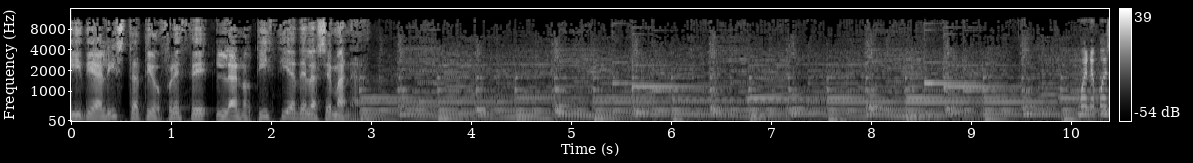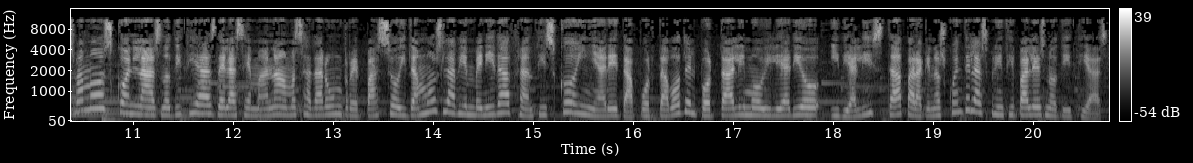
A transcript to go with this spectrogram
Idealista te ofrece la noticia de la semana. Bueno, pues vamos con las noticias de la semana. Vamos a dar un repaso y damos la bienvenida a Francisco Iñareta, portavoz del portal inmobiliario Idealista, para que nos cuente las principales noticias.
